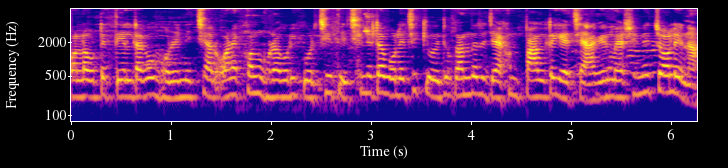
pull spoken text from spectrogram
অল আউটের তেলটাকেও ভরে নিচ্ছে। আর অনেকক্ষণ ঘোরাঘুরি করছি। তো ছেলেটা বলেছে কি, ওই দোকানদারে যে এখন পাল্টে গেছে, আগের মেশিনে চলে না।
